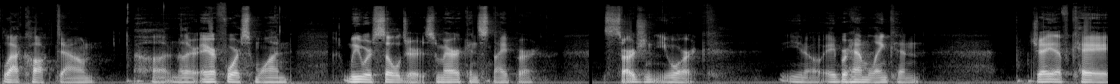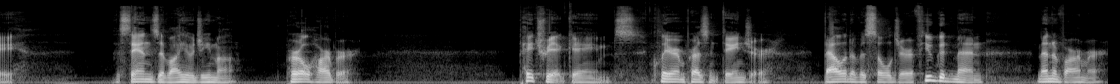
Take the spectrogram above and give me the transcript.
Black Hawk Down, uh, another Air Force One, We Were Soldiers, American Sniper, Sergeant York, you know Abraham Lincoln, JFK, The Sands of Iwo Jima, Pearl Harbor. Patriot Games, Clear and Present Danger, Ballad of a Soldier, A Few Good Men, Men of Armor.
